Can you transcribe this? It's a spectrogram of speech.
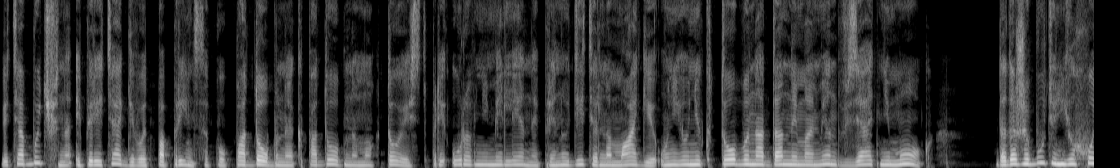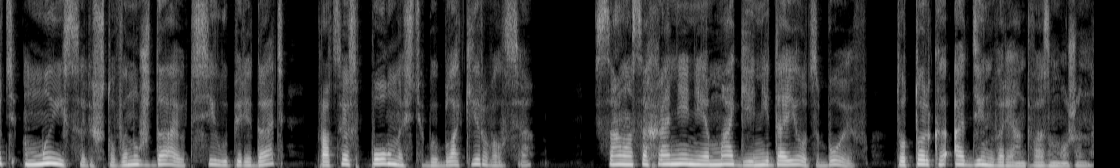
Ведь обычно и перетягивают по принципу подобное к подобному, то есть при уровне Милены принудительно магию у нее никто бы на данный момент взять не мог. Да даже будь у нее хоть мысль, что вынуждают силу передать, процесс полностью бы блокировался. Самосохранение магии не дает сбоев. Тут только один вариант возможен.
